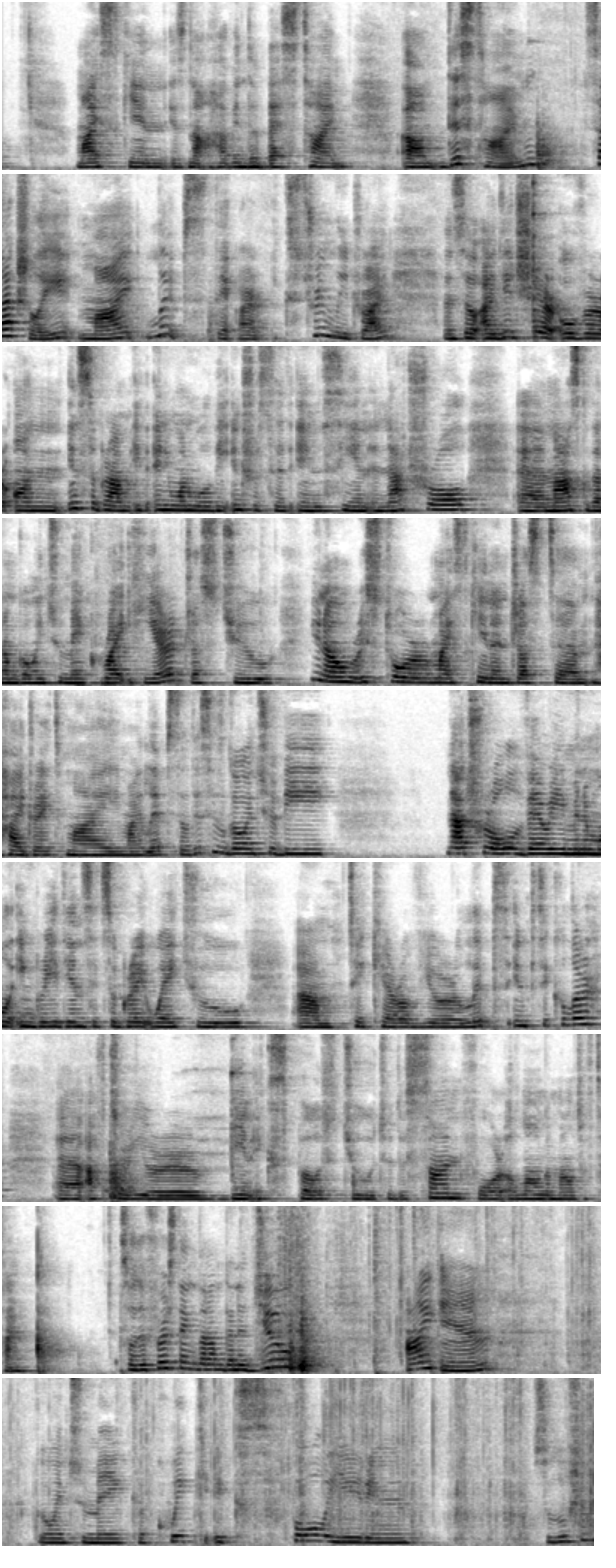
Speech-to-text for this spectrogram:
my skin is not having the best time. Um, this time, it's actually my lips. They are extremely dry. And so I did share over on Instagram if anyone will be interested in seeing a natural uh, mask that I'm going to make right here just to, you know, restore my skin and just um, hydrate my, my lips. So this is going to be natural, very minimal ingredients. It's a great way to um, take care of your lips in particular uh, after you're being exposed to, to the sun for a long amount of time. So the first thing that I'm gonna do, I am going to make a quick exfoliating solution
